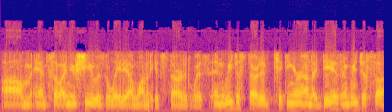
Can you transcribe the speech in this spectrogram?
Um, and so I knew she was the lady I wanted to get started with. And we just started kicking around ideas, and we just saw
